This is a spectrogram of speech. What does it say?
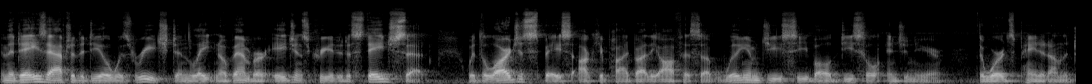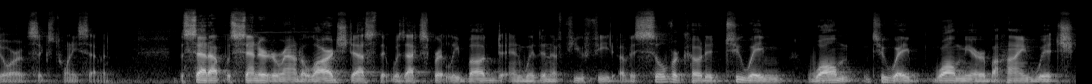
In the days after the deal was reached in late November, agents created a stage set with the largest space occupied by the office of William G. Sebold, diesel engineer, the words painted on the door of 627. The setup was centered around a large desk that was expertly bugged and within a few feet of a silver coated two way wall, two-way wall mirror behind which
